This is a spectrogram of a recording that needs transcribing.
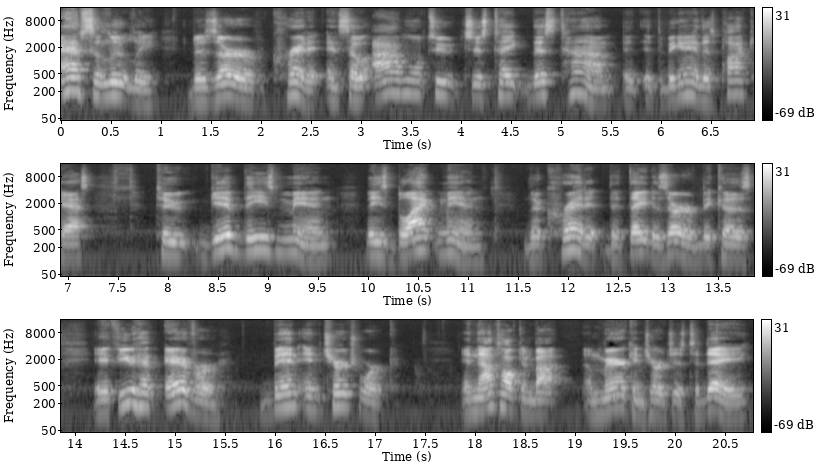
absolutely deserve credit. And so I want to just take this time at, at, the beginning of this podcast to give these men, these black men, the credit that they deserve because if you have ever been in church work, and I'm talking about American churches today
